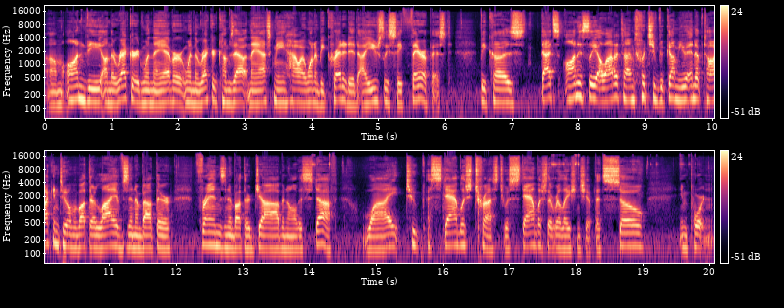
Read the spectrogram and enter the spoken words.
um, on the on the record when they ever when the record comes out and they ask me how I want to be credited. I usually say therapist because that's honestly a lot of times what you become. You end up talking to them about their lives and about their friends and about their job and all this stuff. Why? To establish trust, to establish that relationship. That's so important.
